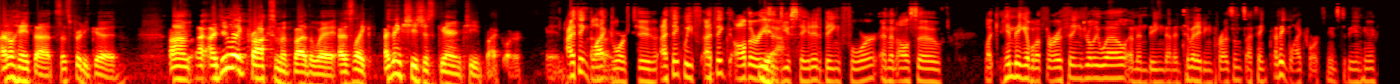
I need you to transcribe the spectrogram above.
I don't hate that. So that's pretty good. Um, I, I do like Proxima, by the way, as like I think she's just guaranteed Black Order. In. I think Black Um, Dwarf too. I think we've. I think all the reasons Yeah. you stated being four, and then also like him being able to throw things really well, and then being that intimidating presence. I think. I think Black Dwarf needs to be in here.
